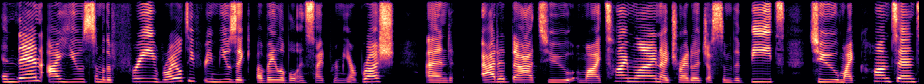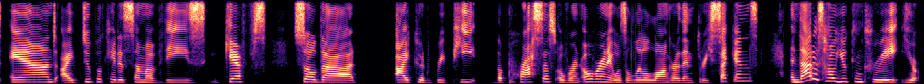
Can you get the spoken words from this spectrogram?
And then I used some of the free, royalty free music available inside Premiere Rush and added that to my timeline. I tried to adjust some of the beats to my content and I duplicated some of these GIFs so that I could repeat the process over and over, and it was a little longer than three seconds. And that is how you can create your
